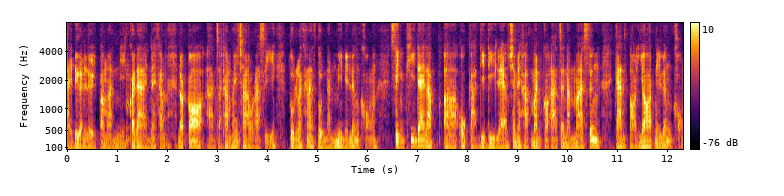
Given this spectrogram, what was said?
ลาย ๆ เดือนเลยประมาณนี้ก็ได้นะครับ แล้วก็อาจจะทำให้ชาวราศีตุลลัคนาตุลนั้นมีในเรื่องของสิ่งที่ได้รับอโอกาสดี ๆ แล้วใช่ไหมครับ มันก็อาจจะนำมาซึ่งการต่อยอดในเรื่องของ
